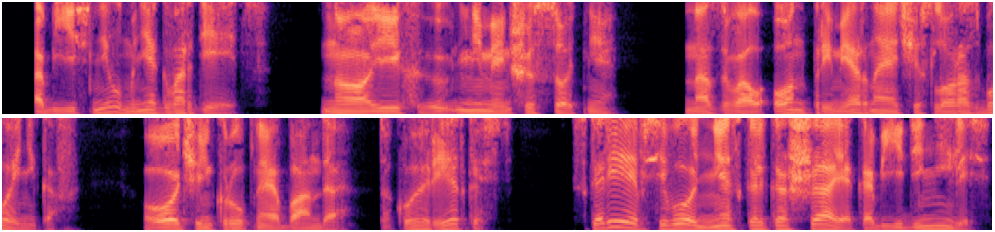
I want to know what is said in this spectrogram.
— объяснил мне гвардеец. «Но их не меньше сотни», — назвал он примерное число разбойников. «Очень крупная банда. Такое редкость. Скорее всего, несколько шаек объединились.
